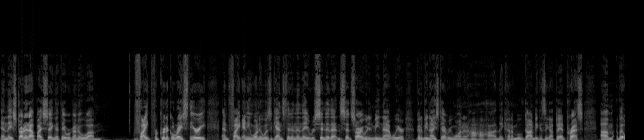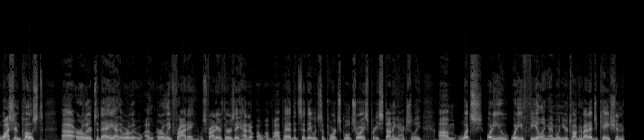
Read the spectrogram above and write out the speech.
and they started out by saying that they were going to. Um, fight for critical race theory and fight anyone who was against it. And then they rescinded that and said, sorry, we didn't mean that. We're going to be nice to everyone and ha ha ha. And they kind of moved on because they got bad press. Um, but Washington Post uh, earlier today, early, uh, early Friday, it was Friday or Thursday, had a, a, a op-ed that said they would support school choice. Pretty stunning, actually. Um, what's what are you what are you feeling? I mean, when you're talking about education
